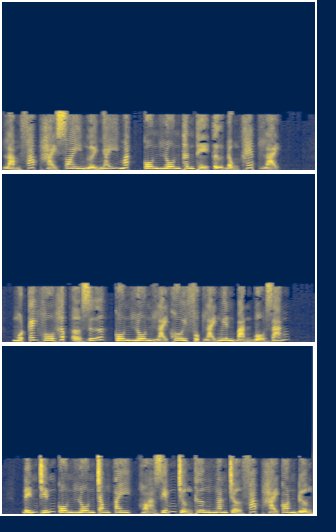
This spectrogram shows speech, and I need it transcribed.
làm Pháp hải xoay người nháy mắt côn lôn thân thể tự động khép lại. Một cái hô hấp ở giữa, côn lôn lại khôi phục lại nguyên bản bộ dáng. Đến chiến côn lôn trong tay, hỏa diễm trường thương ngăn trở Pháp Hải con đường.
